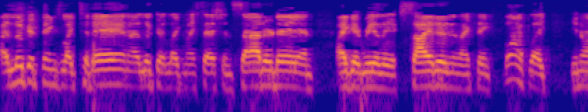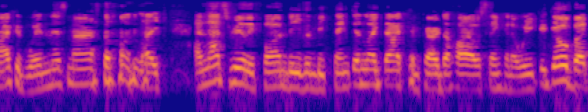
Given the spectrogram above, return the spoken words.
I look at things like today and I look at like my session Saturday and I get really excited and I think, fuck, like, you know, I could win this marathon. like, and that's really fun to even be thinking like that compared to how I was thinking a week ago. But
